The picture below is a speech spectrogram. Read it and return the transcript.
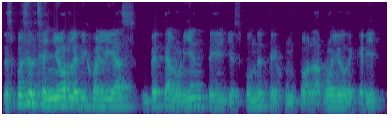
Después el Señor le dijo a Elías, vete al oriente y escóndete junto al arroyo de Kerit,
